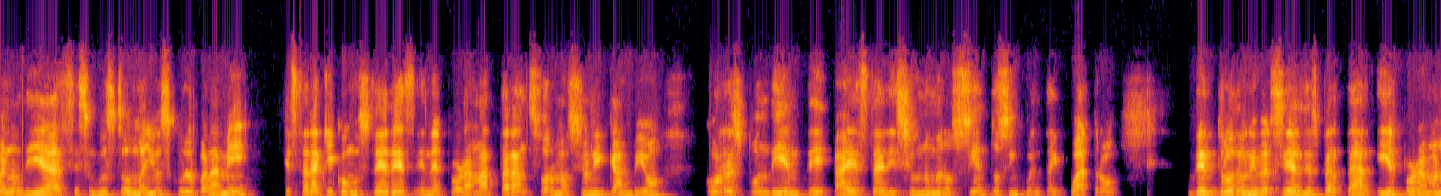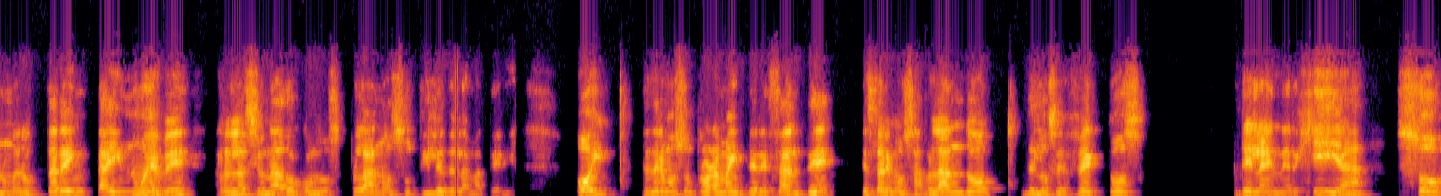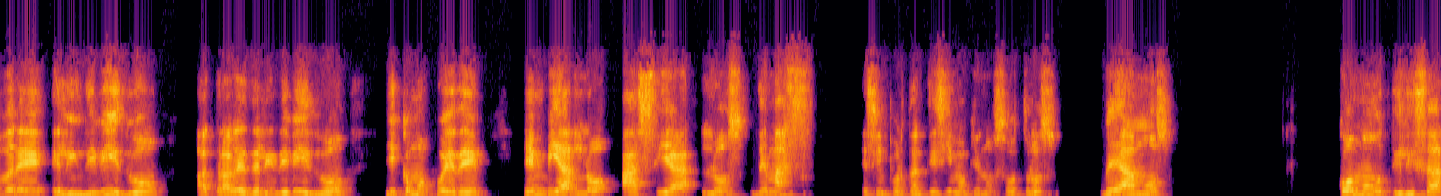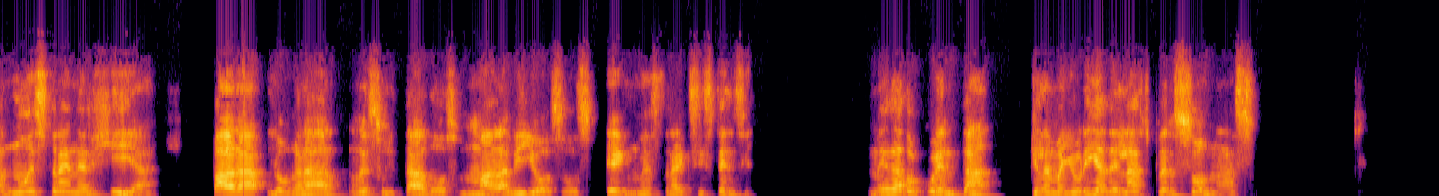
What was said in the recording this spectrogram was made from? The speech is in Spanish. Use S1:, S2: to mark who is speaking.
S1: Buenos días. Es un gusto mayúsculo para mí estar aquí con ustedes en el programa Transformación y Cambio correspondiente a esta edición número 154 dentro de Universidad del Despertar y el programa número 39 relacionado con los planos sutiles de la materia. Hoy tendremos un programa interesante. Estaremos hablando de los efectos de la energía, sobre el individuo, a través del individuo, y cómo puede enviarlo hacia los demás. Es importantísimo que nosotros veamos cómo utilizar nuestra energía para lograr resultados maravillosos en nuestra existencia. Me he dado cuenta que la mayoría de las personas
